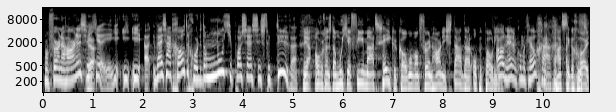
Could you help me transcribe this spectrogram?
van Ferne Harness. Weet Ja. je, je- je- je- wij zijn groter geworden. Dan moet je processen en structuren. Ja, overigens, dan moet je 4 maart zeker komen, want Fern Harney staat daar op het podium. Oh nee, dan kom ik heel graag. Hartstikke goed. Mooi,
